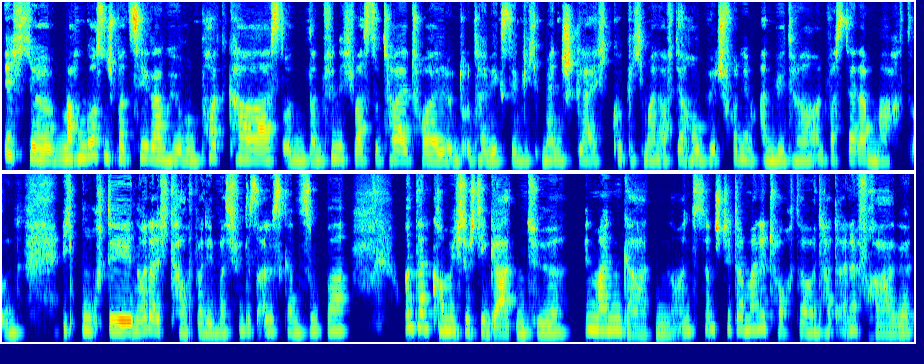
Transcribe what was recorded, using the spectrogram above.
Ich äh, mache einen großen Spaziergang, höre einen Podcast und dann finde ich was total toll und unterwegs denke ich, Mensch, gleich gucke ich mal auf der Homepage von dem Anbieter und was der da macht und ich buche den oder ich kaufe bei dem was. Ich finde das alles ganz super. Und dann komme ich durch die Gartentür in meinen Garten und dann steht da meine Tochter und hat eine Frage.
